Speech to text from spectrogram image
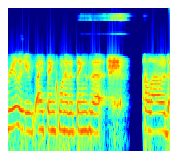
really, I think, one of the things that allowed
